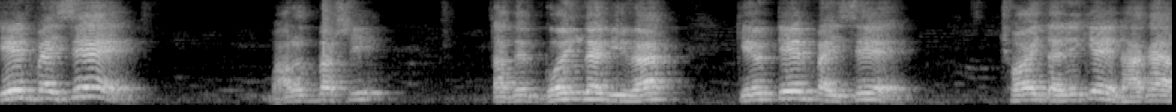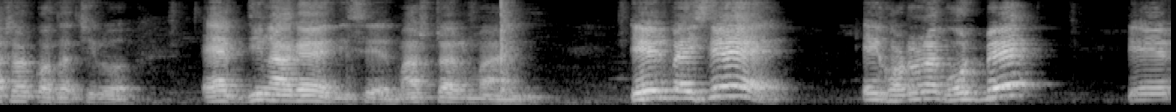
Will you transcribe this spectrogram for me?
টের পাইছে? ভারতবাসী, তাদের গোয়েন্দা বিভাগ কেউ টের পাইছে, ছয় তারিখে ঢাকায় আসার কথা ছিল। একদিন আগে দিছে মাস্টার মাইন্ড। টের পাইছে? এই ঘটনা ঘটবে? টের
